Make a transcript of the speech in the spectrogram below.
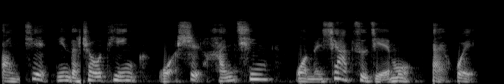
感谢您的收听，我是韩青，我们下次节目再会。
